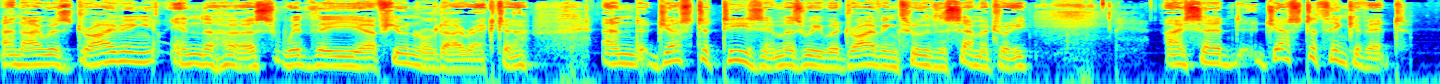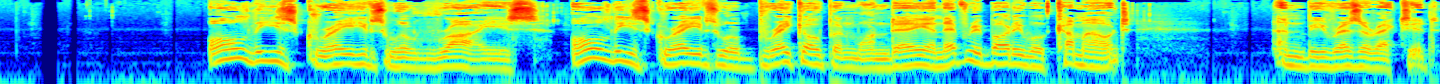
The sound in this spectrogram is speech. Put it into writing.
and I was driving in the hearse with the uh, funeral director. And just to tease him as we were driving through the cemetery, I said, Just to think of it, all these graves will rise. All these graves will break open one day, and everybody will come out and be resurrected.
